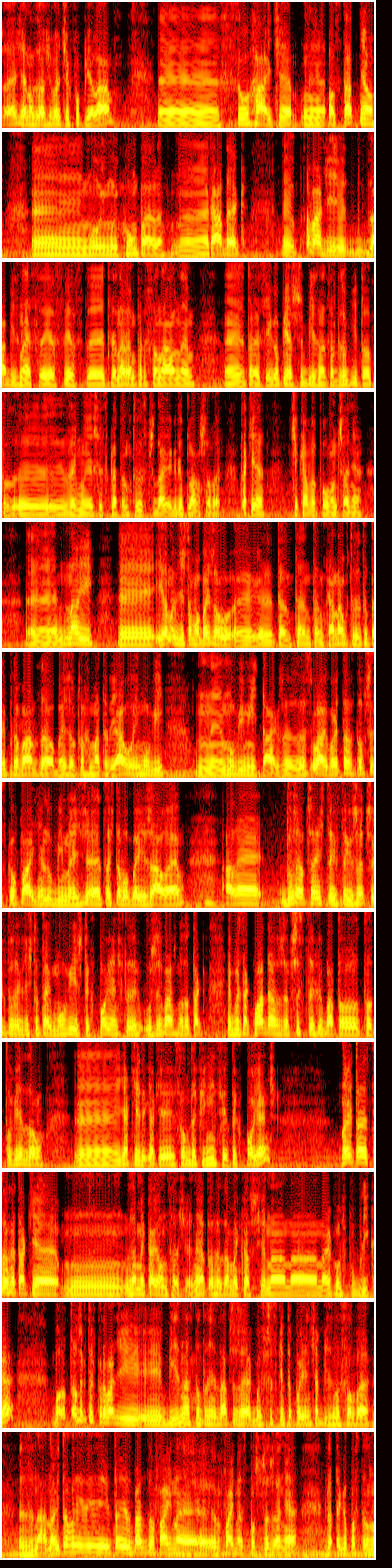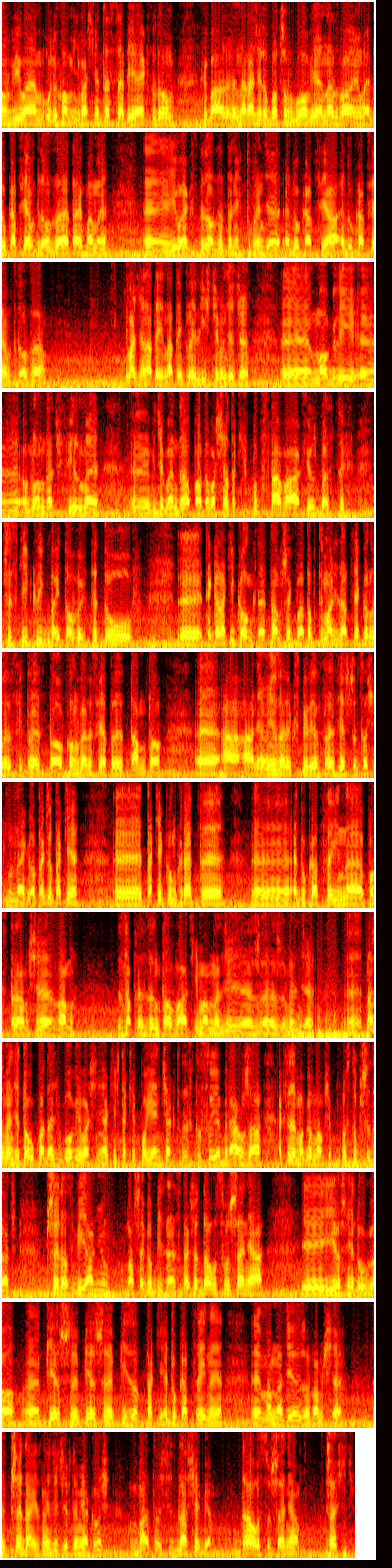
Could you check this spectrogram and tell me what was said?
Cześć, ja nazywam się Wojciech Popiela. E, Słuchajcie, e, ostatnio e, mój, mój kumpel Radek prowadzi dwa biznesy. Jest, jest trenerem personalnym, to jest jego pierwszy biznes, a drugi to, to zajmuje się sklepem, który sprzedaje gry planszowe. Takie ciekawe połączenie. E, No i, e, i on gdzieś tam obejrzał e, ten, ten, ten kanał, który tutaj prowadzę, obejrzał trochę materiału i mówi, mówi mi tak, że, że słuchaj Wojtas, to wszystko fajnie, lubimy się, coś tam obejrzałem, ale duża część tych, tych rzeczy, które gdzieś tutaj mówisz, tych pojęć, których używasz, no to tak jakby zakładasz, że wszyscy chyba to, to, to wiedzą, jakie, jakie są definicje tych pojęć, no i to jest trochę takie mm, zamykające się, nie? Trochę zamykasz się na, na, na jakąś publikę, bo to, że ktoś prowadzi biznes, no to nie znaczy, że jakby wszystkie te pojęcia biznesowe zna. No i to, to jest bardzo fajne, fajne spostrzeżenie, dlatego postanowiłem uruchomić właśnie tę serię, którą chyba na razie roboczo w głowie nazwałem ją Edukacja w drodze, tak jak mamy e, UX w drodze, to niech tu będzie edukacja, edukacja w drodze. I właśnie na tej, na tej playliście będziecie e, mogli e, oglądać filmy, e, gdzie będę opadał właśnie o takich podstawach, już bez tych wszystkich clickbaitowych tytułów, tylko taki konkret na przykład. Optymalizacja konwersji to jest to, konwersja to jest tamto, a, a nie wiem, user experience to jest jeszcze coś innego. Także takie, takie konkrety edukacyjne postaram się Wam zaprezentować i mam nadzieję, że, że, będzie, e, no, że będzie to układać w głowie właśnie jakieś takie pojęcia, które stosuje branża, a które mogą Wam się po prostu przydać przy rozwijaniu Waszego biznesu. Także do usłyszenia i już niedługo e, pierwszy, pierwszy epizod taki edukacyjny. E, Mam nadzieję, że Wam się przyda i znajdziecie w tym jakąś wartość dla siebie. Do usłyszenia. Cześć.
